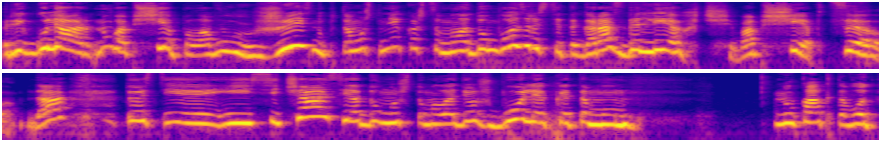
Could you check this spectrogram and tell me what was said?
регуляр, ну вообще половую жизнь, ну потому что мне кажется, в молодом возрасте это гораздо легче вообще в целом, да, то есть и, и сейчас я думаю, что молодежь более к этому ну, как-то вот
